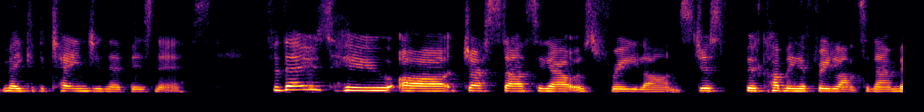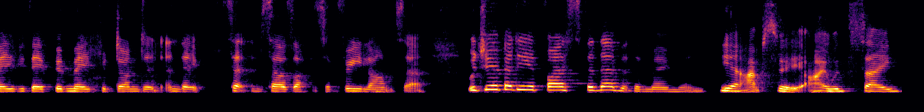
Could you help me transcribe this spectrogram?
making a change in their business, for those who are just starting out as freelance, just becoming a freelancer now, maybe they've been made redundant and they've set themselves up as a freelancer, would you have any advice for them at the moment? Yeah, absolutely. I would say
